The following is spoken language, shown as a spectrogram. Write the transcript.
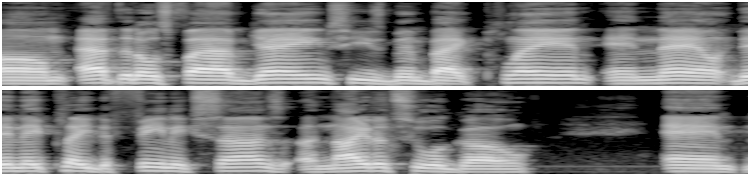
Um, after those five games, he's been back playing, and now then they played the Phoenix Suns a night or two ago, and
